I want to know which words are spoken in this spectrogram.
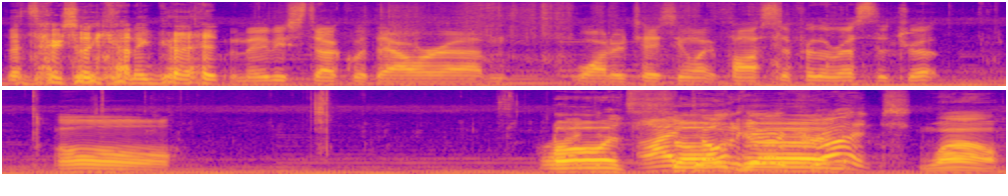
That's actually kind of good. We may be stuck with our um, water tasting like pasta for the rest of the trip. Oh. Oh, I d- it's so good. I don't hear a crunch. Wow.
